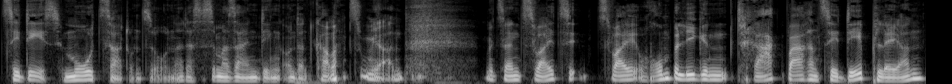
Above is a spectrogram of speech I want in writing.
CDs, Mozart und so, ne? Das ist immer sein Ding. Und dann kam er zu mir an mit seinen zwei, zwei rumpeligen, tragbaren CD-Playern.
